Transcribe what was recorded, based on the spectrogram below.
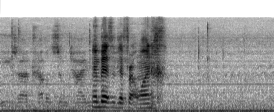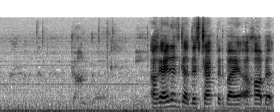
These are troublesome times. Maybe that's a different one. Okay, I just got distracted by a hobbit.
